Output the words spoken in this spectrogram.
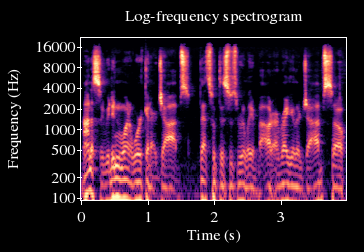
Honestly, we didn't want to work at our jobs. That's what this was really about, our regular jobs. So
